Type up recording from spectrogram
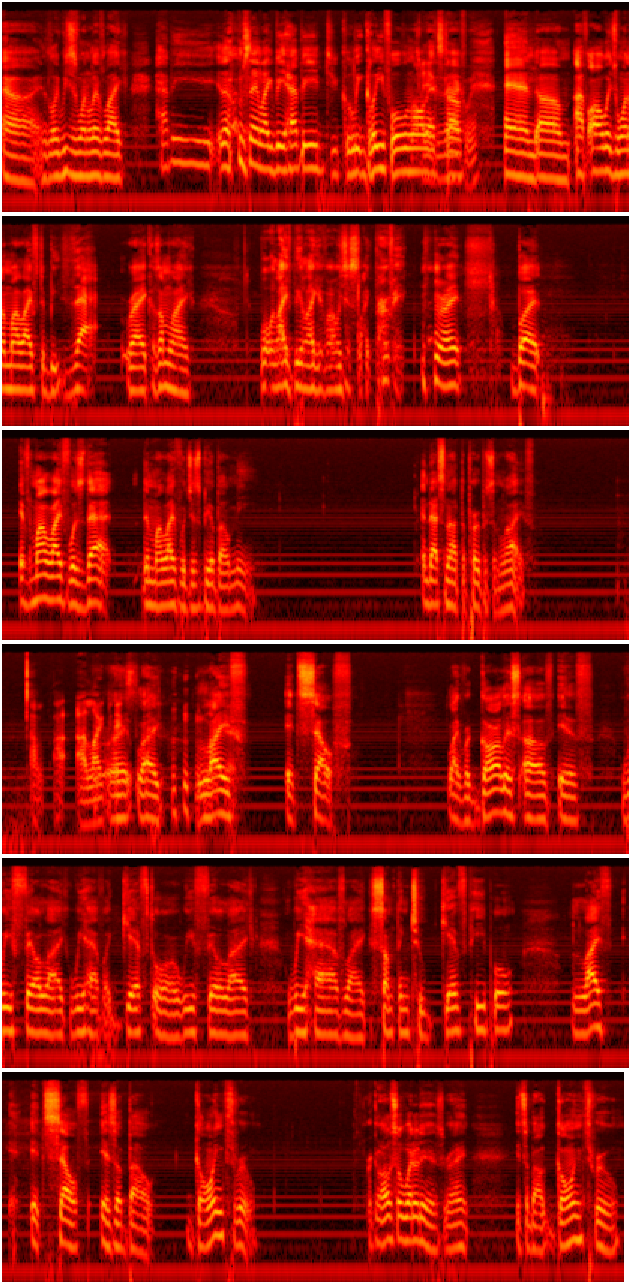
Uh, and like, we just want to live like happy, you know what I'm saying? Like be happy, glee- gleeful, and all that stuff. And um, I've always wanted my life to be that, right? Because I'm like, what would life be like if I was just like perfect, right? But if my life was that, then my life would just be about me. And that's not the purpose in life, I, I, I like right? ex- Like like life itself, like regardless of if we feel like we have a gift or we feel like we have like something to give people, life itself is about going through, regardless of what it is, right? It's about going through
